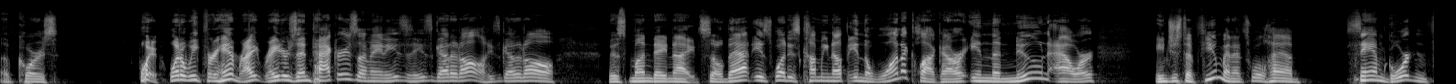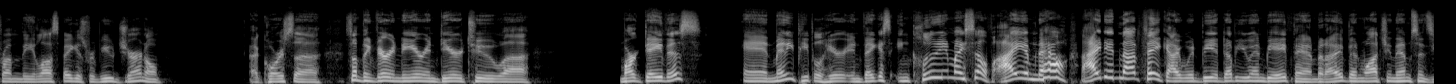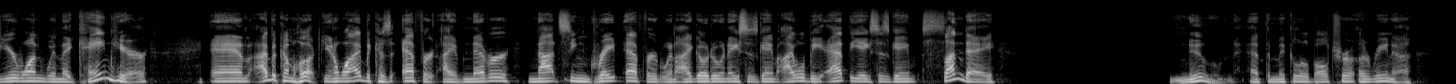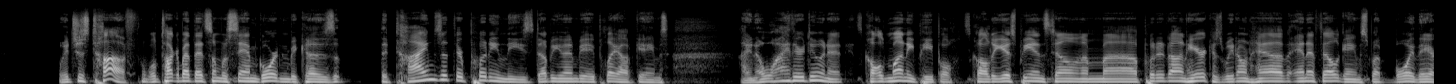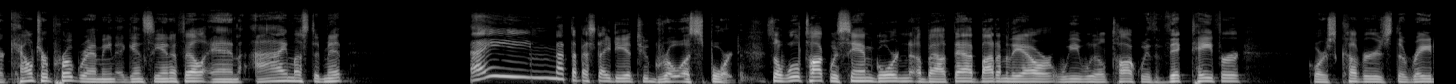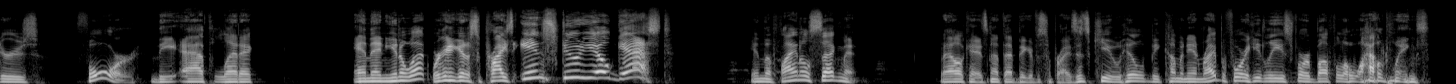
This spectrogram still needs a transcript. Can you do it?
Of course, boy, what a week for him, right? Raiders and Packers. I mean, he's he's got it all. He's got it all this Monday night. So that is what is coming up in the one o'clock hour. In the noon hour, in just a few minutes, we'll have Sam Gordon from the Las Vegas Review Journal. Of course, uh, something very near and dear to uh, Mark Davis and many people here in Vegas, including myself. I am now. I did not think I would be a WNBA fan, but I've been watching them since year one when they came here. And I become hooked. You know why? Because effort. I have never not seen great effort when I go to an Aces game. I will be at the Aces game Sunday, noon at the Michelob Ultra Arena, which is tough. We'll talk about that some with Sam Gordon because the times that they're putting these WNBA playoff games, I know why they're doing it. It's called money, people. It's called ESPN's telling them uh, put it on here because we don't have NFL games. But boy, they are counter programming against the NFL, and I must admit. I not the best idea to grow a sport. So we'll talk with Sam Gordon about that. Bottom of the hour, we will talk with Vic Tafur. Of course, covers the Raiders for the Athletic. And then you know what? We're going to get a surprise in studio guest in the final segment. Well, okay, it's not that big of a surprise. It's Q. He'll be coming in right before he leaves for Buffalo Wild Wings.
